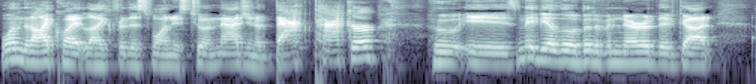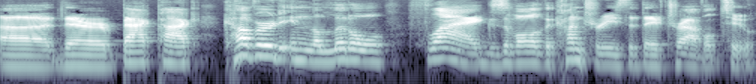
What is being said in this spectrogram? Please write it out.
one that I quite like for this one is to imagine a backpacker who is maybe a little bit of a nerd. They've got uh, their backpack covered in the little flags of all the countries that they've traveled to.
